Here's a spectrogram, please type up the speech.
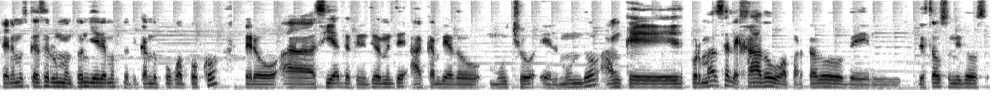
tenemos que hacer un montón, ya iremos platicando poco a poco, pero así definitivamente ha cambiado mucho el mundo, aunque por más alejado o apartado del, de Estados Unidos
